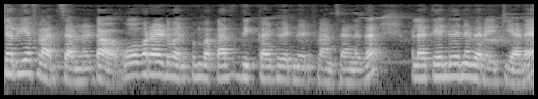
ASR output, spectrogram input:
ചെറിയ ഫ്ലാൻസ് ആണ് കേട്ടോ. ഓവറായിട്ട് വലുപ്പം വെക്കാതെ തിക്കായിട്ട് വരുന്ന ഒരു ഫ്ലാൻസ് ആണിത്. കലാത്തിയന്റെ തന്നെ വെറൈറ്റിയാണ്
